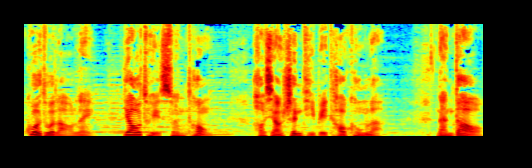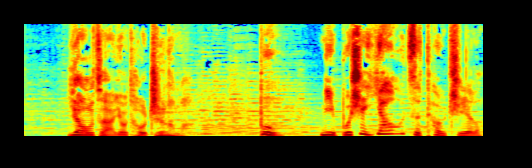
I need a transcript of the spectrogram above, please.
过度劳累，腰腿酸痛，好像身体被掏空了。难道腰子又透支了吗？不，你不是腰子透支了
